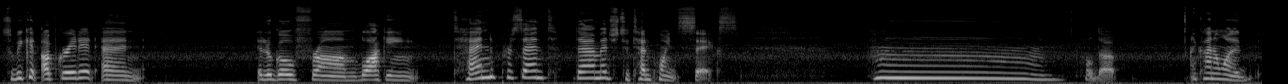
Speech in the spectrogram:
So we can upgrade it and it'll go from blocking 10% damage to 10.6. Hmm. Hold up. I kind of want to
